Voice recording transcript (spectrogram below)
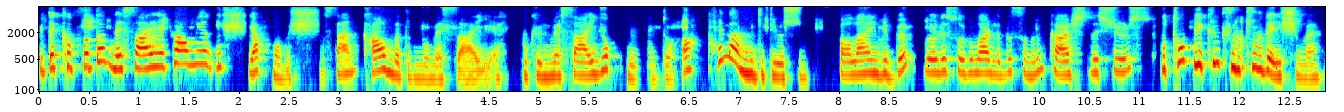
Bir de kafada mesaiye kalmayan iş yapmamış. Sen kalmadın mı mesaiye? Bugün mesai yok muydu? Ah hemen mi gidiyorsun? falan gibi böyle sorularla da sanırım karşılaşıyoruz. Bu topyekun kültür değişimi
